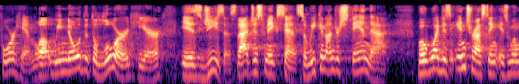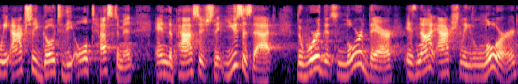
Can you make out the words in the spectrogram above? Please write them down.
for him. Well, we know that the Lord here is Jesus. That just makes sense. So we can understand that. But what is interesting is when we actually go to the Old Testament and the passage that uses that, the word that's Lord there is not actually Lord.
